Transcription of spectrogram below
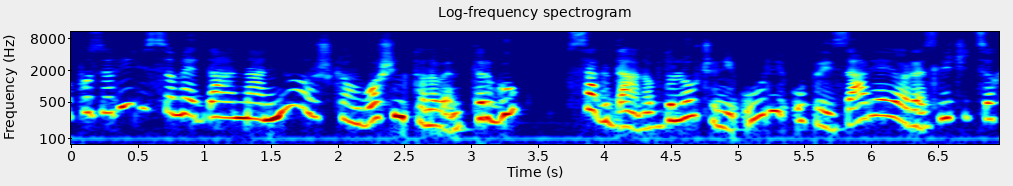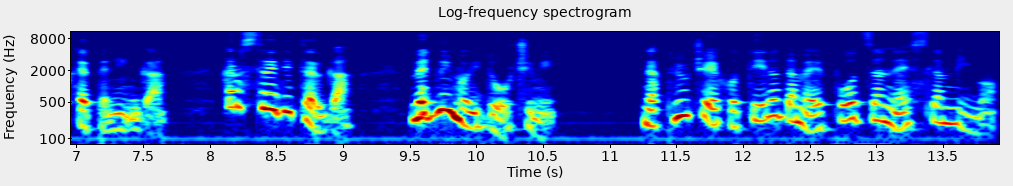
Opozorili so me, da na newyorškem Washingtonovem trgu vsak dan ob določeni uri uprizarjajo različico happeninga, kar sredi trga, med mimoidočimi. Na ključe je hotelo, da me je pot zanesla mimo.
